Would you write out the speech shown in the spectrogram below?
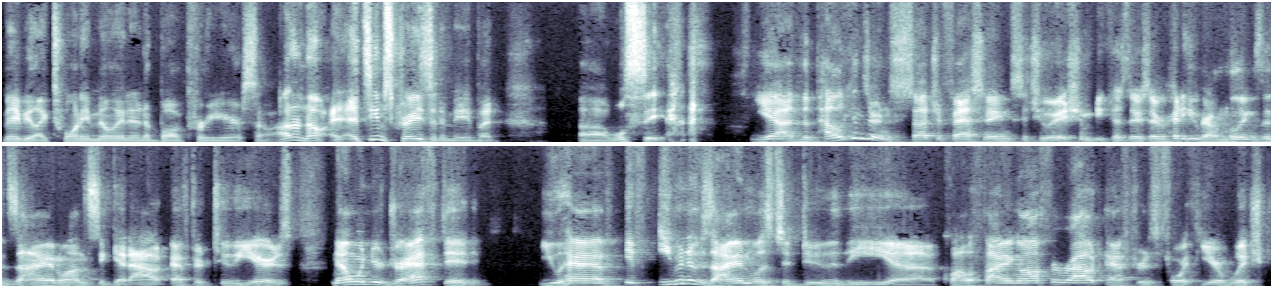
maybe like 20 million and above per year. So I don't know. It, it seems crazy to me, but uh, we'll see. Yeah, the Pelicans are in such a fascinating situation because there's already rumblings that Zion wants to get out after two years. Now, when you're drafted, you have if even if Zion was to do the uh, qualifying offer route after his fourth year, which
